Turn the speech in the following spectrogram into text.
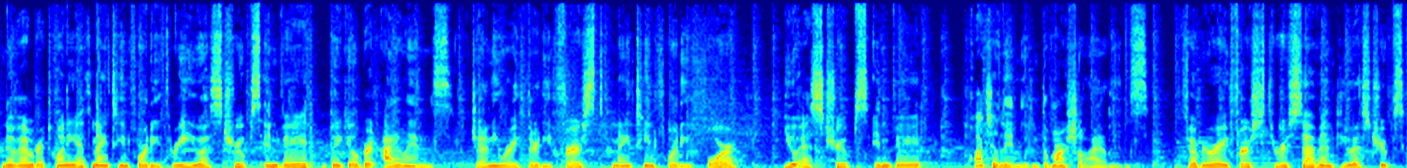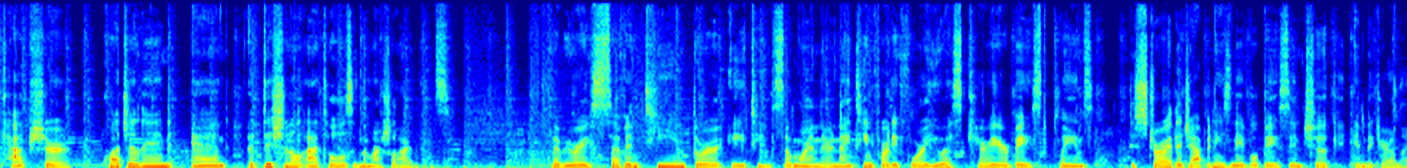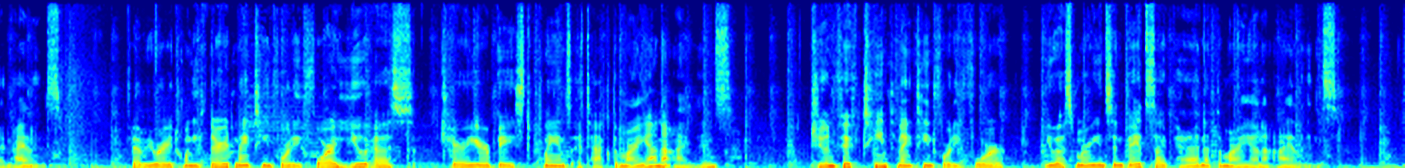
November 20th, 1943, U.S. troops invade the Gilbert Islands. January 31st, 1944, U.S. troops invade Kwajalein in the Marshall Islands. February 1st through 7th, U.S. troops capture Kwajalein and additional atolls in the Marshall Islands. February 17th or 18th, somewhere in there, 1944, U.S. carrier based planes destroy the Japanese naval base in Chuuk in the Caroline Islands. February 23rd, 1944, U.S. carrier based planes attack the Mariana Islands. June 15, 1944, U.S. Marines invade Saipan at the Mariana Islands.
